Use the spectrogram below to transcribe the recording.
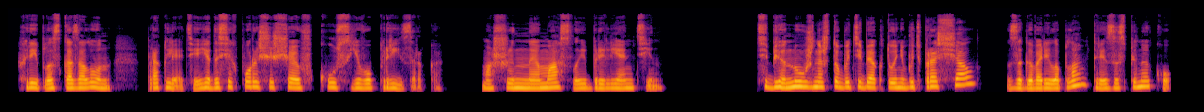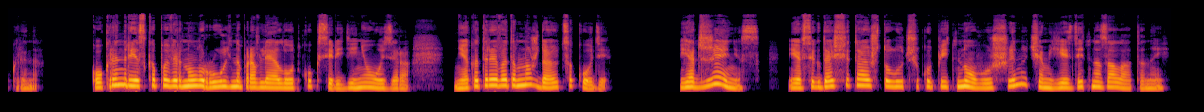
— хрипло сказал он. «Проклятие, я до сих пор ощущаю вкус его призрака. Машинное масло и бриллиантин». «Тебе нужно, чтобы тебя кто-нибудь прощал?» — заговорила Пламтри за спиной Кокрина. Кокрин резко повернул руль, направляя лодку к середине озера. Некоторые в этом нуждаются, Коди. «Я Дженнис», я всегда считаю, что лучше купить новую шину, чем ездить на залатанной.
